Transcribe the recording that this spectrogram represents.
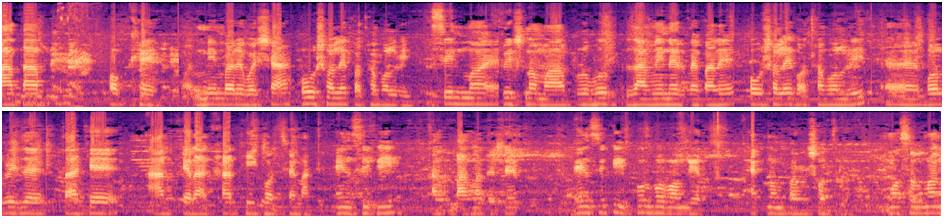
মাতার পক্ষে মেম্বারে বসা কৌশলে কথা বলবি। চিন্ময় কৃষ্ণ মহাপ্রভুর জামিনের ব্যাপারে কৌশলে কথা বলবি। বলবি যে তাকে আটকে রাখা ঠিক হচ্ছে না। এনসিপি বাংলাদেশের এনসিপি পূর্ববঙ্গের এক নম্বর শত্রু। মুসলমান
